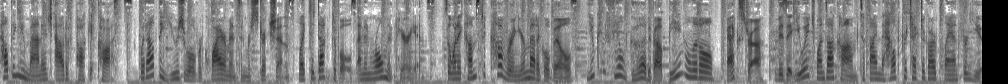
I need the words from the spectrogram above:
helping you manage out of pocket costs without the usual requirements and restrictions like deductibles and enrollment periods. So when it comes to covering your medical bills, you can feel good about being a little extra. Visit uh1.com to find the Health Protector Guard plan for you.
